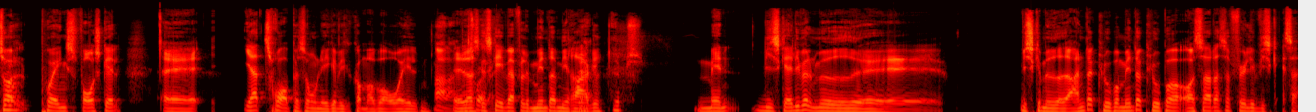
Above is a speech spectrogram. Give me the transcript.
12 points forskel. Øh, jeg tror personligt ikke, at vi kan komme op og overhælde dem. Nej, nej, Øh, der skal ske i hvert fald et mindre mirakel. Ja, jeps. Men vi skal alligevel møde, øh, vi skal møde andre klubber, mindre klubber, og så er der selvfølgelig, vi skal, altså,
